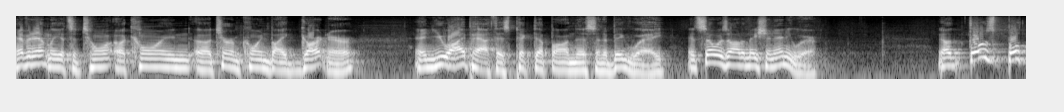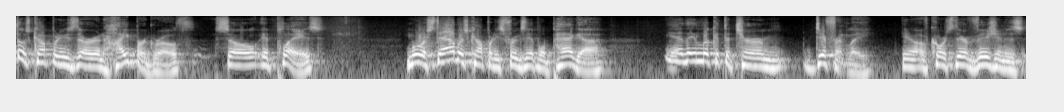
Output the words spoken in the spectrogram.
Evidently it's a, a coin, a term coined by Gartner, and UiPath has picked up on this in a big way, and so is Automation Anywhere. Now, those, both those companies are in hyper growth, so it plays. More established companies, for example, Pega, yeah, they look at the term differently. You know, of course, their vision is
